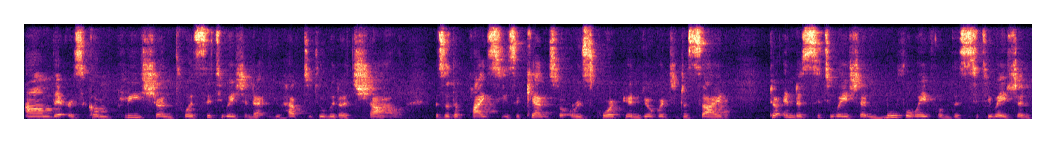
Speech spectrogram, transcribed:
Um, there is completion to a situation that you have to do with a child. Is it a pisces a cancer or a scorpion? You're going to decide to end the situation move away from the situation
